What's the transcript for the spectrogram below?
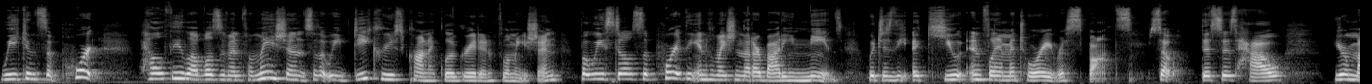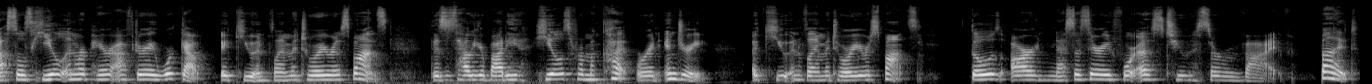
We can support healthy levels of inflammation so that we decrease chronic low grade inflammation, but we still support the inflammation that our body needs, which is the acute inflammatory response. So, this is how your muscles heal and repair after a workout, acute inflammatory response. This is how your body heals from a cut or an injury, acute inflammatory response. Those are necessary for us to survive. But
